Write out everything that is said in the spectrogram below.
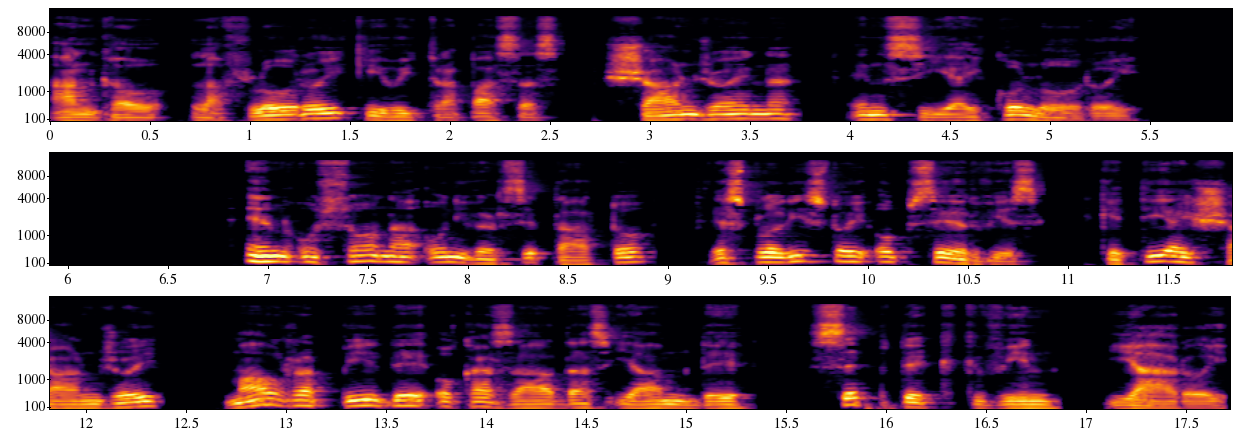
Ancao la floroi kiwi trapassas shangioin en siai coloroi. En Usona Universitato esploristoi observis che tiai shangioi mal rapide ocasadas iam de septec quin iaroi.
